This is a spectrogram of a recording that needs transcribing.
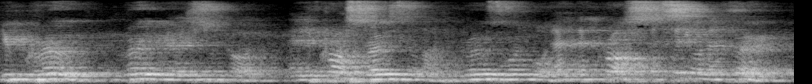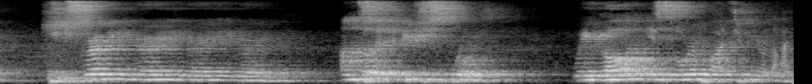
you grow grow in your relationship with God. And the cross grows in your life. It grows more and more. That, that cross that's sitting on that throne keeps growing and growing and growing and growing until it reaches a point where God is glorified through your life.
